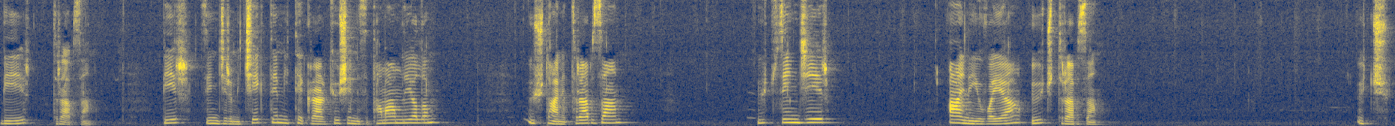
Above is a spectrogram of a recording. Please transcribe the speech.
bir trabzan. Bir zincirimi çektim. Tekrar köşemizi tamamlayalım. 3 tane trabzan. 3 zincir. Aynı yuvaya 3 trabzan. 3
